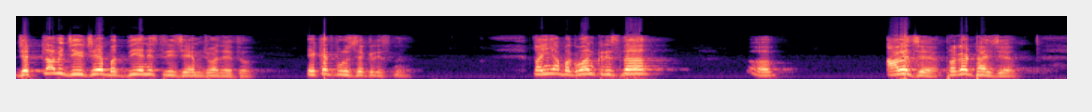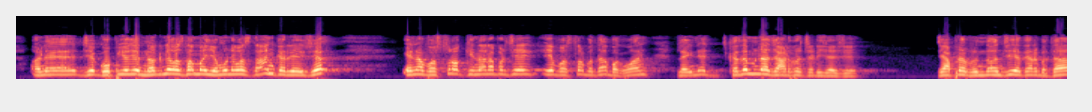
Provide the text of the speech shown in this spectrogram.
જેટલા બી જીવ છે, બધી એની સ્ત્રી છે એમ જોવા જાય તો. એક જ પુરુષ છે કૃષ્ણ. તો અહીંયા ભગવાન કૃષ્ણ આવે છે, પ્રગટ થાય છે. અને જે ગોપીઓ જે નગ્ન અવસ્થામાં યમુનામાં સ્નાન કરી રહી છે, એના વસ્ત્રો કિનારા પર છે, એ વસ્ત્રો બધા ભગવાન લઈને કદમના ઝાડ પર ચડી જાય છે. જે આપણે વૃંદાવન જઈએ ત્યારે બધા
